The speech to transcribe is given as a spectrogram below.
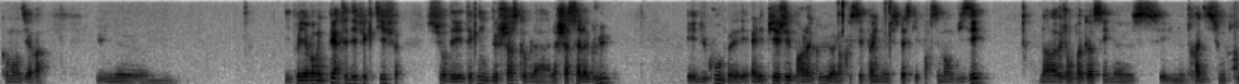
comment dire, une, euh, il peut y avoir une perte d'effectifs sur des techniques de chasse comme la, chasse à la glu. Et du coup, ben, elle est piégée par la glu alors que ce n'est pas une espèce qui est forcément visée. Dans la région PACA, c'est une, une, tradition qui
